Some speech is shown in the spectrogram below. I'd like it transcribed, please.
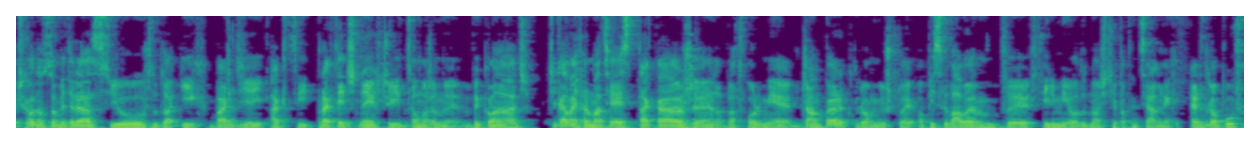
przechodząc sobie teraz już do takich bardziej akcji praktycznych, czyli co możemy wykonać. Ciekawa informacja jest taka, że na platformie Jumper, którą już tutaj opisywałem w filmie odnośnie potencjalnych airdropów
